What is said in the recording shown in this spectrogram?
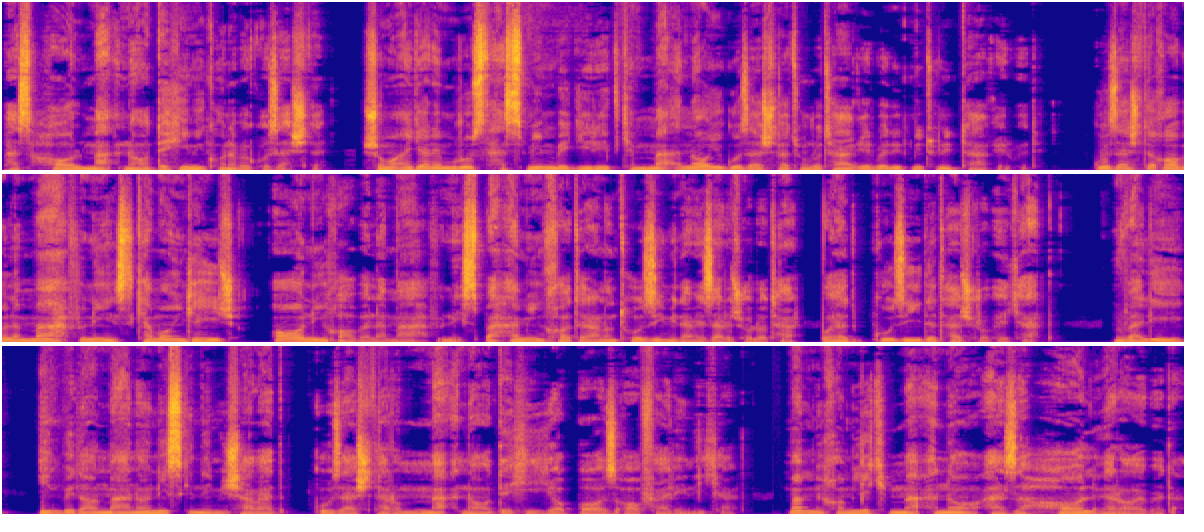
پس حال معنادهی می‌کنه به گذشته. شما اگر امروز تصمیم بگیرید که معنای گذشتهتون رو تغییر بدید می‌تونید تغییر بدید. گذشته قابل محو نیست کما اینکه هیچ آنی قابل محو نیست. به همین خاطر الان توضیح میدم یه ذره جلوتر. باید گزیده تجربه کرد. ولی این بدان معنا نیست که نمی‌شود گذشته رو معنادهی یا باز آفرینی کرد. من می‌خوام یک معنا از حال ارائه بدم.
